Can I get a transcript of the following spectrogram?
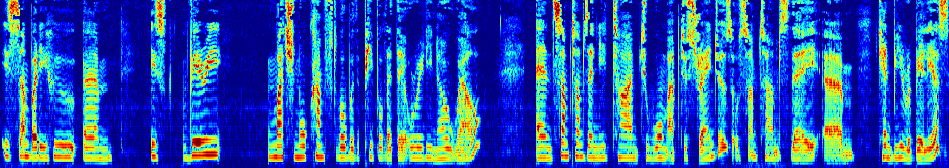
is somebody who, um, is very much more comfortable with the people that they already know well. And sometimes they need time to warm up to strangers or sometimes they, um, can be rebellious.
